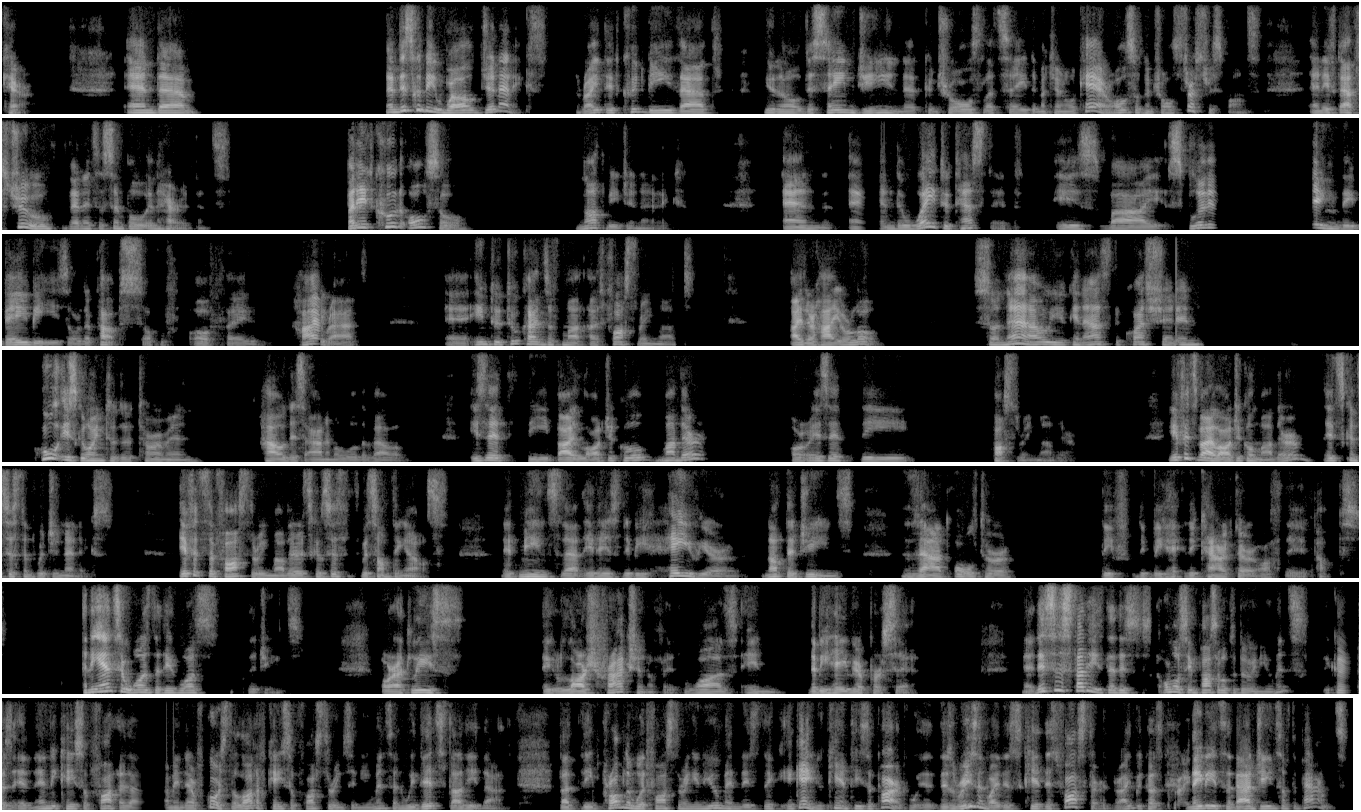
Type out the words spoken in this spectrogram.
care. And um, and this could be well genetics right? It could be that you know the same gene that controls let's say the maternal care also controls stress response. And if that's true then it's a simple inheritance. But it could also not be genetic. And and the way to test it is by splitting the babies or the pups of, of a high rat uh, into two kinds of uh, fostering mothers either high or low so now you can ask the question who is going to determine how this animal will develop? Is it the biological mother or is it the fostering mother? If it's biological mother, it's consistent with genetics. If it's the fostering mother, it's consistent with something else. It means that it is the behavior, not the genes, that alter the, the, the character of the pups? And the answer was that it was the genes, or at least a large fraction of it was in the behavior per se. Now, this is a study that is almost impossible to do in humans because in any case of I mean, there of course a lot of case of fosterings in humans, and we did study that. But the problem with fostering in human is that, again, you can't tease apart. There's a reason why this kid is fostered, right? Because right. maybe it's the bad genes of the parents.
